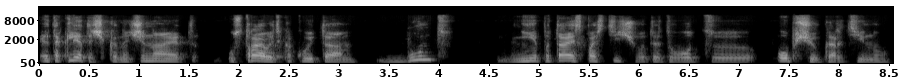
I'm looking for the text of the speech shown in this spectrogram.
эта клеточка начинает устраивать какой-то бунт, не пытаясь постичь вот эту вот э, общую картину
